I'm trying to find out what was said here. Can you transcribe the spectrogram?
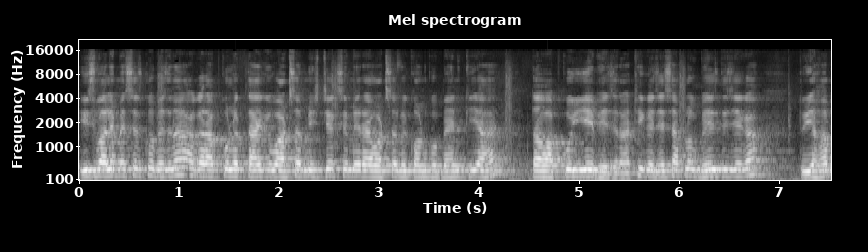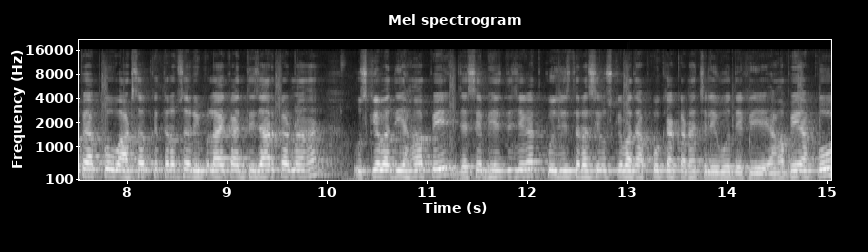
इस वाले मैसेज को भेजना। है अगर आपको लगता है कि व्हाट्सएप मिस्टेक से मेरा व्हाट्सएप अकाउंट को बैन किया है तब आपको ये भेजना है ठीक है? जैसे आप लोग भेज दीजिएगा तो यहाँ पे आपको व्हाट्सअप की तरफ़ से रिप्लाई का इंतज़ार करना है। उसके बाद यहाँ पे जैसे भेज दीजिएगा तो कुछ इस तरह से उसके बाद आपको क्या करना चलिए वो देख लीजिए। यहाँ पे आपको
